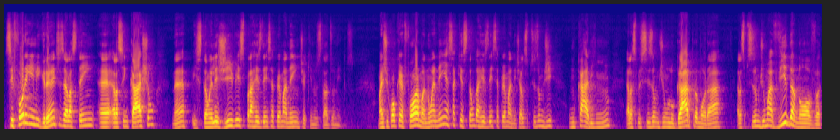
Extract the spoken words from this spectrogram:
se forem imigrantes, elas têm, é, elas se encaixam, né, estão elegíveis para residência permanente aqui nos Estados Unidos. Mas de qualquer forma, não é nem essa questão da residência permanente. Elas precisam de um carinho, elas precisam de um lugar para morar, elas precisam de uma vida nova.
